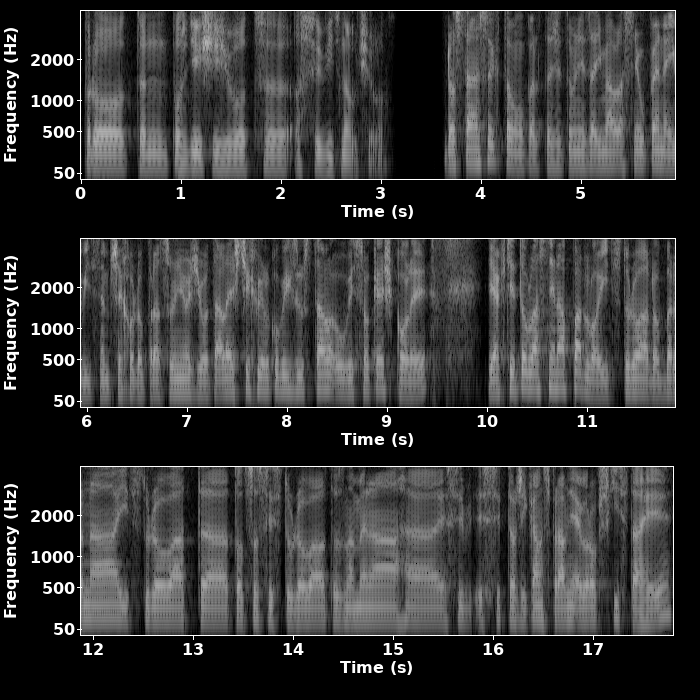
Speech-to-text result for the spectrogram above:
pro ten pozdější život eh, asi víc naučilo. Dostaneme se k tomu, protože to mě zajímá vlastně úplně nejvíc ten přechod do pracovního života, ale ještě chvilku bych zůstal u vysoké školy. Jak tě to vlastně napadlo jít studovat do Brna, jít studovat eh, to, co jsi studoval, to znamená, eh, jestli, jestli to říkám správně, evropský vztahy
